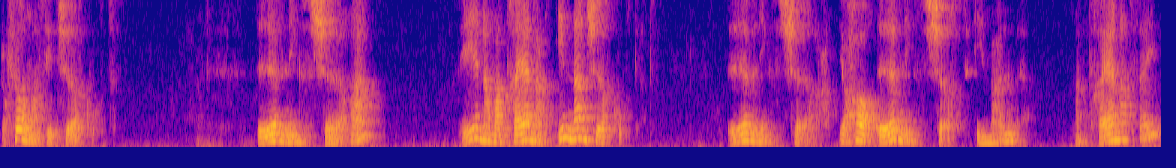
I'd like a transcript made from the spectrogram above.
då får man sitt körkort. Övningsköra, det är när man tränar innan körkortet. Övningsköra. Jag har övningskört i Malmö. Man tränar sig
